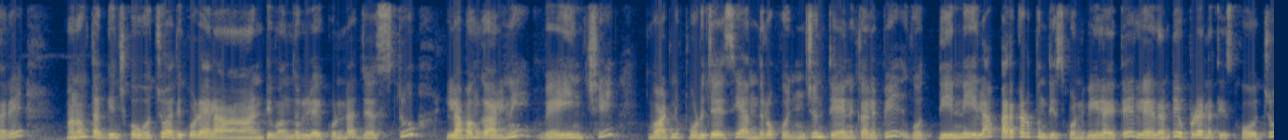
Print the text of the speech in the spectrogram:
సరే మనం తగ్గించుకోవచ్చు. అది కూడా ఎలాంటి మందులు లేకుండా జస్ట్ లవంగాల్ని వేయించి వాటిని పొడి చేసి అందులో కొంచెం తేనె కలిపి దీన్ని ఇలా పరకడుపుని తీసుకోండి వీలైతే. లేదంటే ఎప్పుడైనా తీసుకోవచ్చు.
